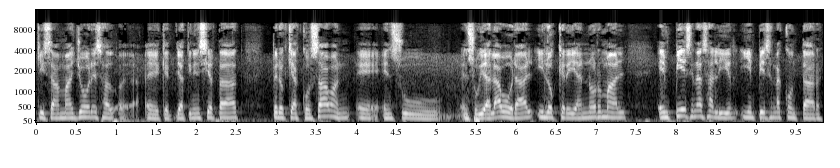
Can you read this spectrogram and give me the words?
quizá mayores eh, eh, que ya tienen cierta edad, pero que acosaban en, su, en su vida laboral y lo creían normal empiecen a salir y empiecen a contar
